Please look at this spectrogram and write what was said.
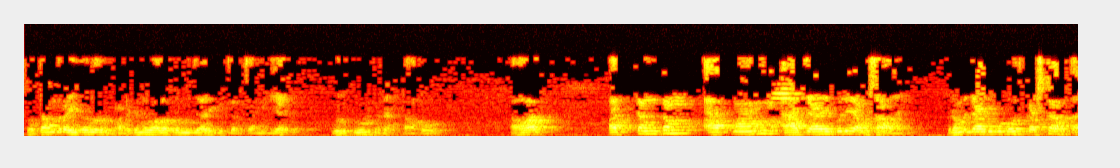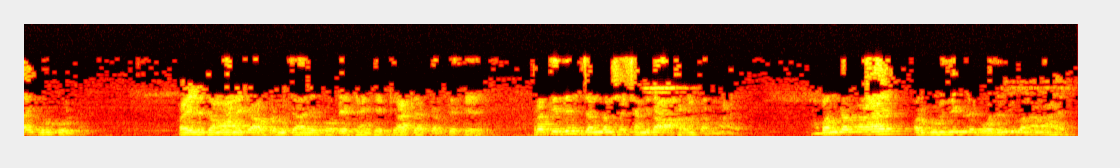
स्वतंत्र इधर उधर भटकने वाला ब्रह्मचारी की चर्चा नहीं है। गुरुकुल में रहता हो। और अत्यंतम आत्मान आचार्य कुल अवसाद है। ब्रह्मचारी को बहुत कष्ट होता है गुरुकुल में। पहले जमाने के आप ब्रह्मचारियों को देखेंगे क्या क्या करते थे। प्रतिदिन जंगल से संविदा आहरण करना है। हवन करना है और गुरु जी के लिए भोजन भी बनाना है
